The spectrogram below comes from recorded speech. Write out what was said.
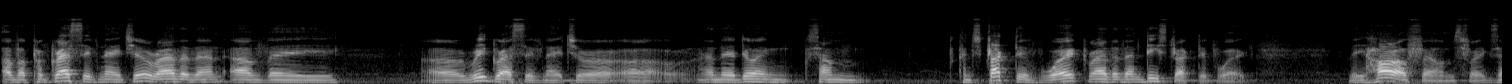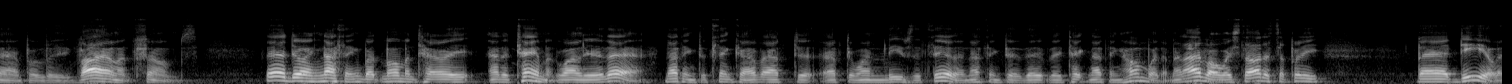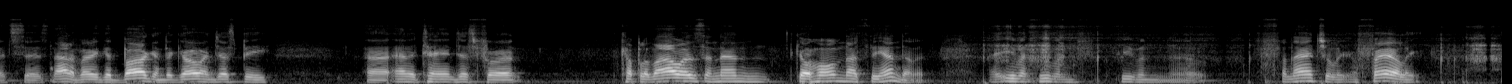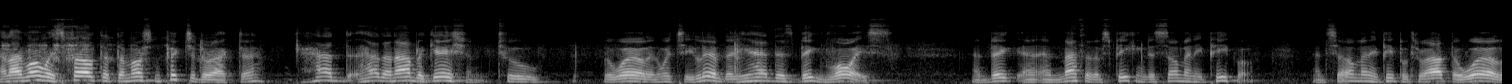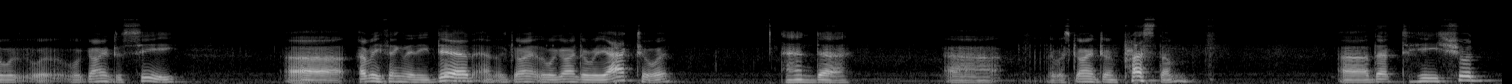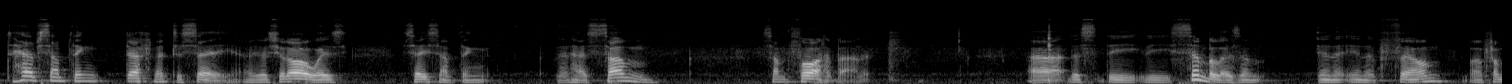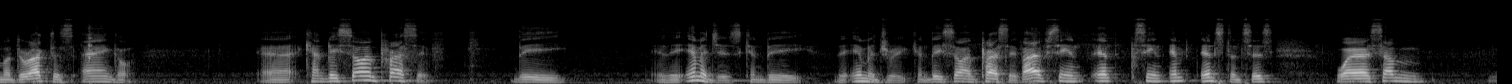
of a progressive nature rather than of a, a regressive nature, or, or, and they're doing some constructive work rather than destructive work. The horror films, for example, the violent films, they're doing nothing but momentary entertainment while you're there. Nothing to think of after after one leaves the theater. Nothing to they, they take nothing home with them. And I've always thought it's a pretty bad deal. It's it's not a very good bargain to go and just be uh, entertained just for a couple of hours and then go home. That's the end of it even even even uh, financially or fairly. And I've always felt that the motion picture director had had an obligation to the world in which he lived. That he had this big voice and big and, and method of speaking to so many people, and so many people throughout the world were, were, were going to see uh, everything that he did and was going were going to react to it, and. Uh, uh, that was going to impress them, uh, that he should have something definite to say. Uh, you should always say something that has some some thought about it. Uh, this the the symbolism in a, in a film uh, from a director's angle uh, can be so impressive. The the images can be the imagery can be so impressive. I've seen in, seen in, instances where some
